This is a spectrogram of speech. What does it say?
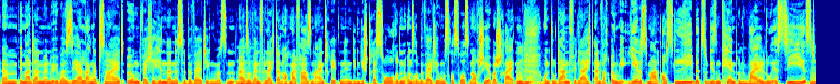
ähm, immer dann, wenn wir über sehr lange Zeit irgendwelche Hindernisse bewältigen müssen, also wenn vielleicht dann auch mal Phasen eintreten, in denen die Stressoren unsere Bewältigungsressourcen auch schier überschreiten und du dann vielleicht einfach irgendwie jedes Mal aus Liebe zu diesem Kind und weil du es siehst,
